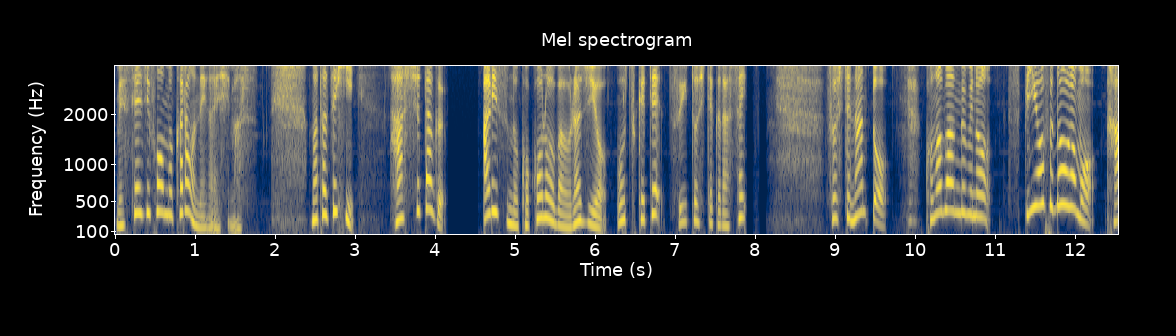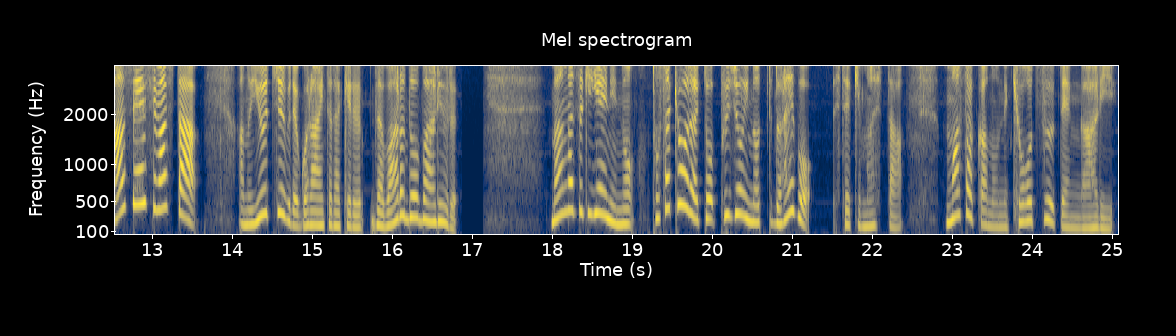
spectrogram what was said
メッセージフォームからお願いします。またぜひハッシュタグアリスの心を奪うラジオをつけてツイートしてください。そしてなんと、この番組のスピンオフ動画も完成しました。あの YouTube でご覧いただけるザ・ワールド・オブ・アリュール。漫画好き芸人の土佐兄弟とプジョーに乗ってドライブをしてきました。まさかのね、共通点があり、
